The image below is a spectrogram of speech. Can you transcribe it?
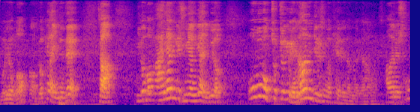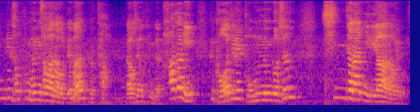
뭐 이런 거 몇 개가 있는데 자 이거 뭐 많이 하는 게 중요한 게 아니고요. of 목적격이 왜 나왔는지를 생각해야 된단 말이야. 사람의 성질 성품 형용사가 나올 때만 그렇다 라고 생각합니다. 타잔이 그 거지를 돕는 것은 친절한 일이야 라고 해봅시다.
